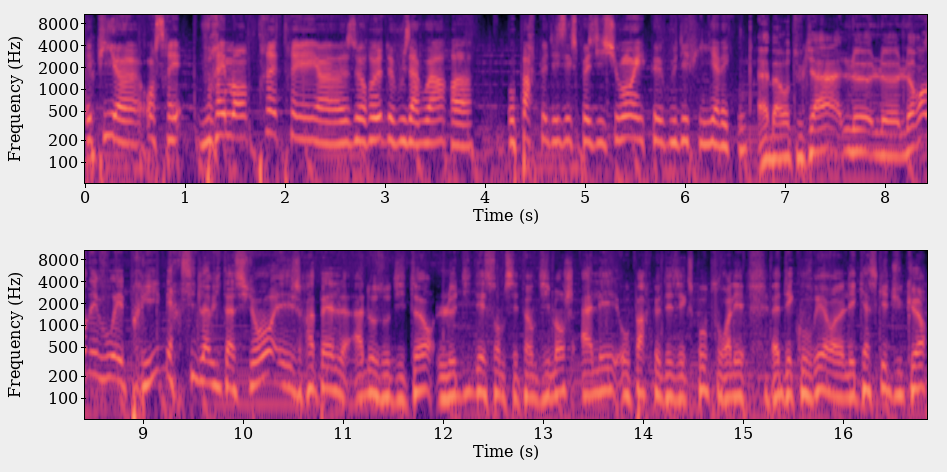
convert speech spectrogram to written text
et puis, euh, on serait vraiment très, très heureux de vous avoir au parc des expositions et que vous défiliez avec nous. Eh ben en tout cas, le, le, le rendez-vous est pris. Merci de l'invitation et je rappelle à nos auditeurs, le 10 décembre, c'est un dimanche. Allez au parc des Expos pour aller euh, découvrir euh, les casquettes du cœur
